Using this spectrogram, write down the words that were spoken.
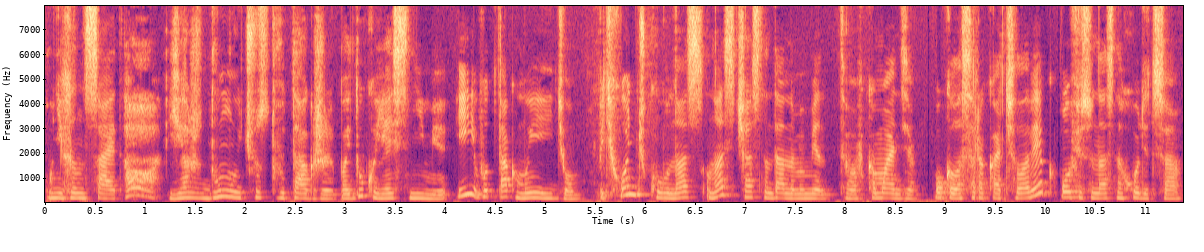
у них инсайт. «А, я же думаю чувствую так же. Пойду-ка я с ними. И вот так мы и идем. Потихонечку у нас, у нас сейчас на данный момент в команде около 40 человек. Офис у нас находится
